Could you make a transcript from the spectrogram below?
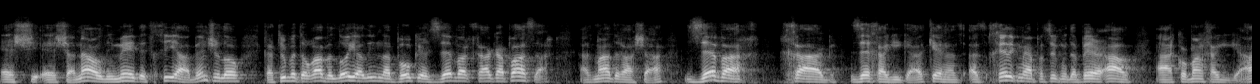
אה, אה, שנה הוא לימד את חייא הבן שלו, כתוב בתורה ולא ילין לבוקר זבח חג הפסח. אז מה הדרשה? זבח חג זה חגיגה, כן, אז, אז חלק מהפסוק מדבר על הקורבן חגיגה,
